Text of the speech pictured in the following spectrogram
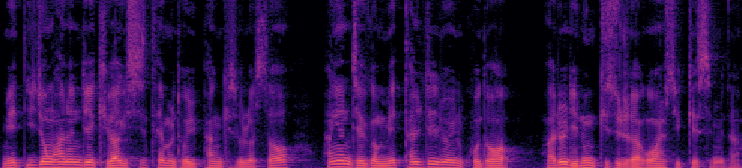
및 이종 환원제 기화기 시스템을 도입한 기술로서 황연 제거 및 탈질 효율 고도화를 이룬 기술이라고 할 수 있겠습니다.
